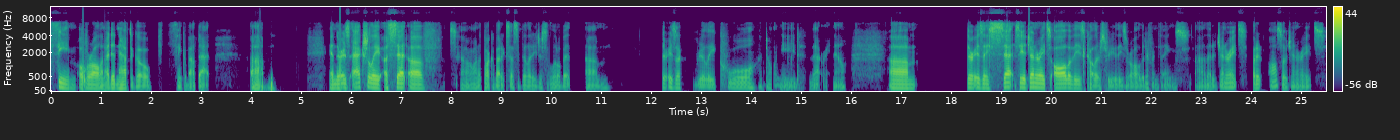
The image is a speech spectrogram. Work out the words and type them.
theme overall. And I didn't have to go think about that. Um, and there is actually a set of, I want to talk about accessibility just a little bit. Um, there is a really cool, I don't need that right now. Um, there is a set, see it generates all of these colors for you. These are all the different things uh, that it generates, but it also generates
